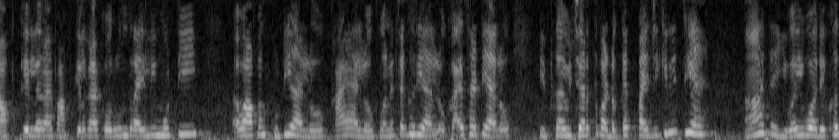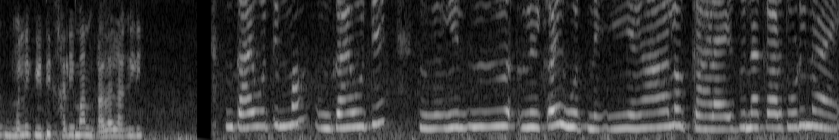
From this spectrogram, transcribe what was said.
पाप केलं काय पाप केलं काय करून राहिली मोठी? अहो आपण कुठे आलो? काय आलो? कोणाच्या घरी आलो? काय साठी आलो? इतका विचार तर डोक्यात पाहिजे की नाही तुया हा त्या युवा युवा देखत मला किती खाली मान घाला लागली. काय होते मग? काय होते? काही होत नाही. आलो काळ आहे. जुना काळ थोडी नाही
